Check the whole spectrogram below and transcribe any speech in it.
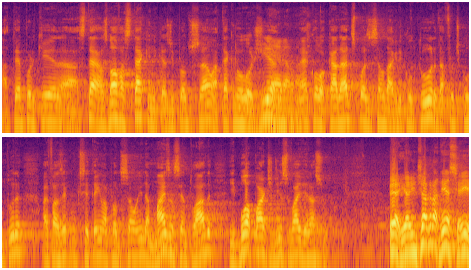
até porque as, as, novas técnicas de produção, a tecnologia é né, colocada à disposição da agricultura, da fruticultura, vai fazer com que se tenha uma produção ainda mais acentuada e boa parte disso vai virar suco. É, e a gente agradece aí,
